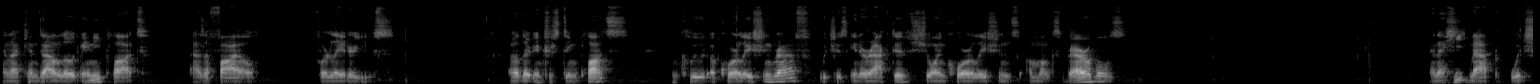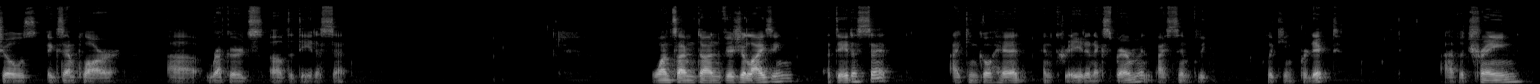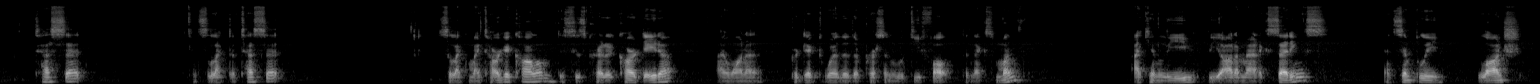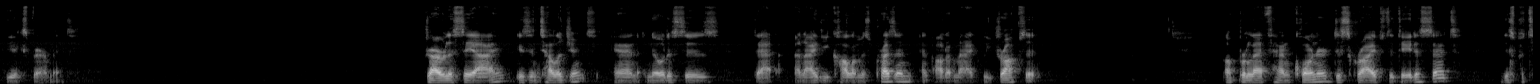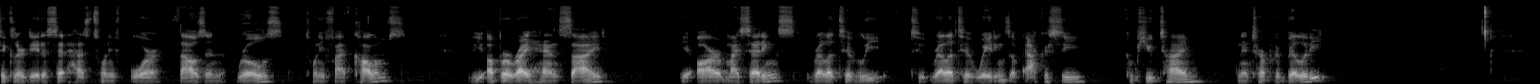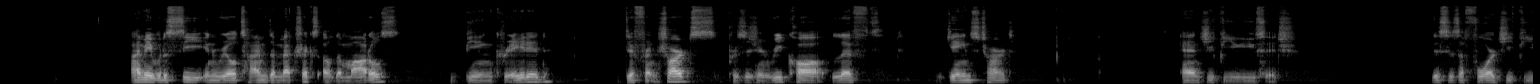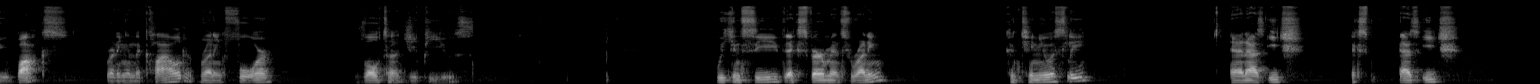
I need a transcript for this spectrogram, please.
And I can download any plot as a file for later use. Other interesting plots include a correlation graph, which is interactive, showing correlations amongst variables, and a heat map which shows exemplar uh, records of the data set. Once I'm done visualizing a data set, I can go ahead and create an experiment by simply clicking predict. I have a train test set. I can select a test set. Select my target column. This is credit card data. I want to predict whether the person will default the next month. I can leave the automatic settings and simply launch the experiment. Driverless AI is intelligent and notices that an ID column is present and automatically drops it. Upper left hand corner describes the data set. This particular data set has 24,000 rows, 25 columns. The upper right hand side eh, are my settings relatively to relative weightings of accuracy, compute time, and interpretability. I'm able to see in real time the metrics of the models being created, different charts, precision recall, lift, gains chart, and GPU usage. This is a 4 GPU box running in the cloud, running 4 Volta GPUs. We can see the experiments running continuously and as each as each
